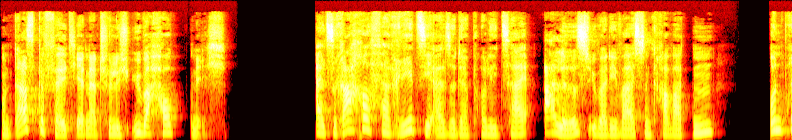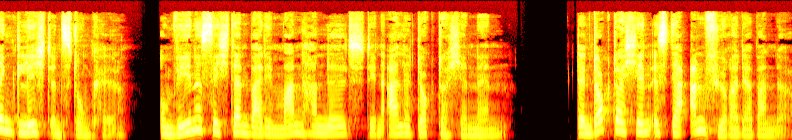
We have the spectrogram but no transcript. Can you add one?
Und das gefällt ihr natürlich überhaupt nicht. Als Rache verrät sie also der Polizei alles über die weißen Krawatten und bringt Licht ins Dunkel. Um wen es sich denn bei dem Mann handelt, den alle Doktorchen nennen. Denn Doktorchen ist der Anführer der Bande.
